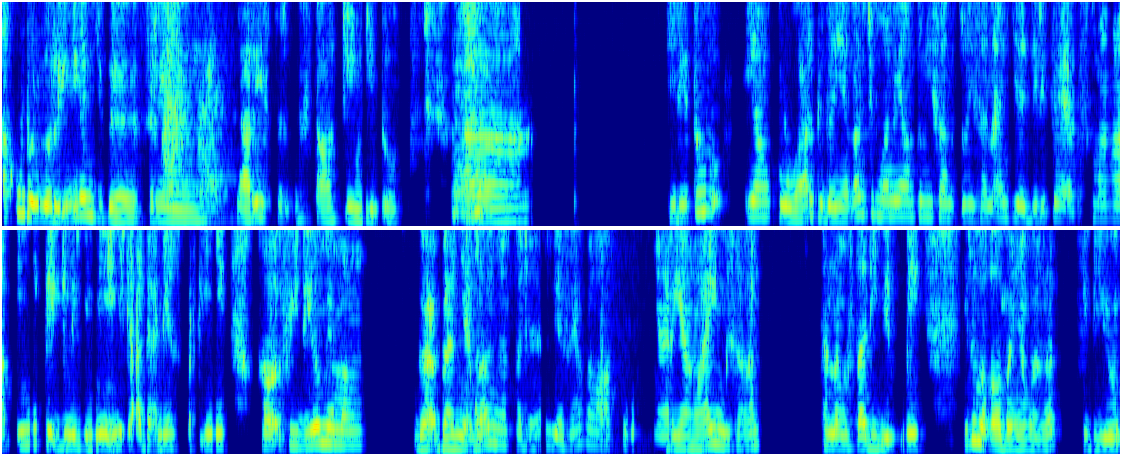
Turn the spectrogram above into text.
aku baru-baru ini kan juga sering cari stalking gitu. Uh, jadi tuh yang keluar kebanyakan cuman yang tulisan-tulisan aja. Jadi kayak semangat ini kayak gini-gini, ini keadaannya seperti ini. Kalau video memang nggak banyak banget. Padahal biasanya kalau aku nyari yang lain misalkan tentang study with me itu bakal banyak banget video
